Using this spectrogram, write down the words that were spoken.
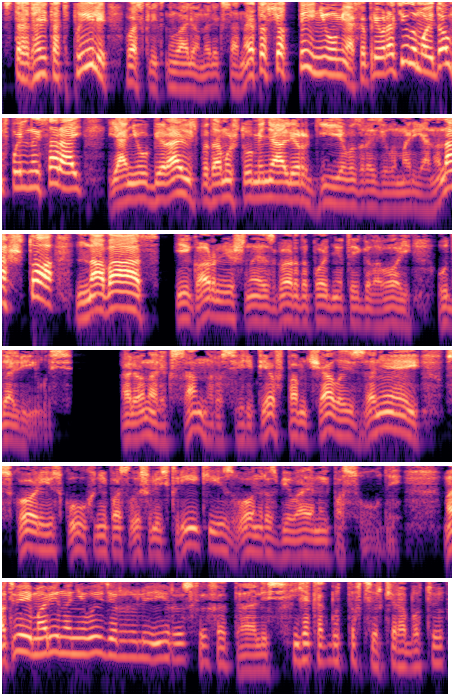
страдает от пыли!» — воскликнула Алена Александровна. «Это все ты, неумяха, превратила мой дом в пыльный сарай!» «Я не убираюсь, потому что у меня аллергия!» — возразила Марьяна. «На что? На вас!» И горничная с гордо поднятой головой удалилась. Алена Александровна, рассверепев, помчалась за ней. Вскоре из кухни послышались крики и звон разбиваемой посуды. Матвей и Марина не выдержали и расхохотались. «Я как будто в цирке работаю»,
